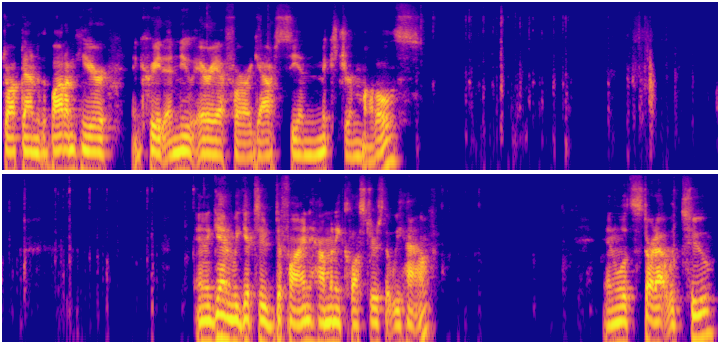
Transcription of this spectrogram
drop down to the bottom here and create a new area for our Gaussian mixture models. And again, we get to define how many clusters that we have. And we'll start out with two.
